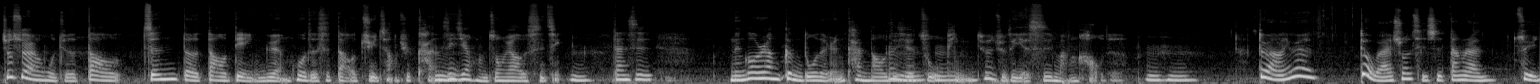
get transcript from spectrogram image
就虽然我觉得到真的到电影院或者是到剧场去看是一件很重要的事情，嗯，但是能够让更多的人看到这些作品，嗯、就觉得也是蛮好的。嗯哼，对啊，因为对我来说，其实当然最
